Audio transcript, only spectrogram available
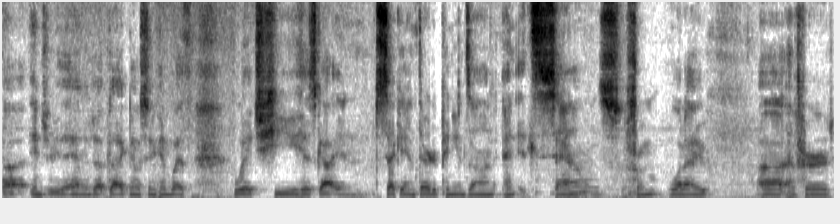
uh, injury they ended up diagnosing him with, which he has gotten second and third opinions on, and it sounds from what I uh, have heard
